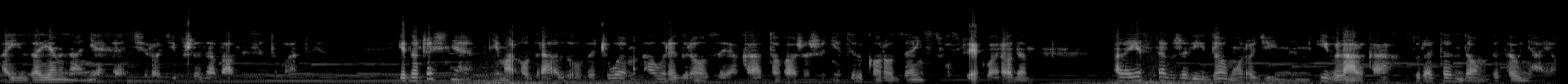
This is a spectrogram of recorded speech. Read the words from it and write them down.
a ich wzajemna niechęć rodzi przezabawne sytuacje. Jednocześnie niemal od razu wyczułem aurę grozy, jaka towarzyszy nie tylko rodzeństwu z piekła rodem, ale jest także w ich domu rodzinnym i w lalkach, które ten dom wypełniają.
